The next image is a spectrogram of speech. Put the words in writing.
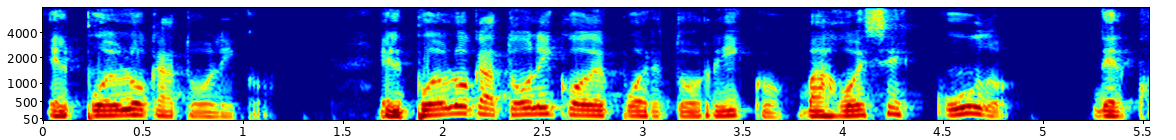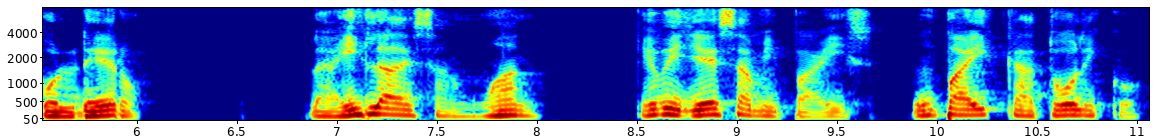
el pueblo católico? El pueblo católico de Puerto Rico, bajo ese escudo del Cordero, la isla de San Juan. Qué belleza mi país, un país católico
